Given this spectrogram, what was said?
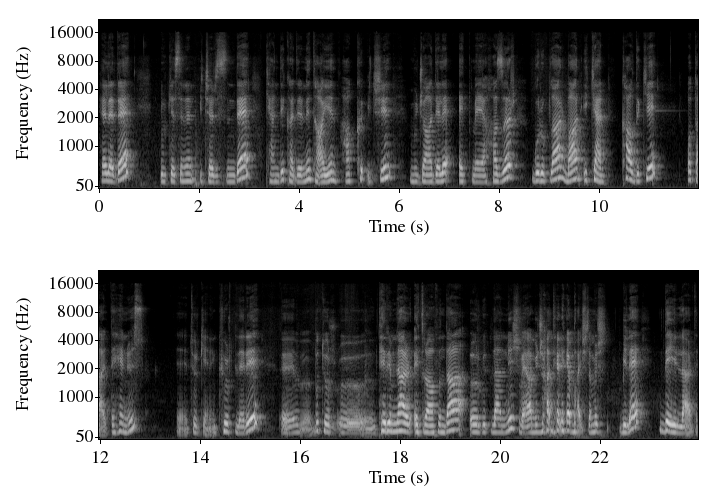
Hele de ülkesinin içerisinde kendi kaderini tayin hakkı için mücadele etmeye hazır gruplar var iken kaldı ki o tarihte henüz e, Türkiye'nin Kürtleri e, bu tür e, terimler etrafında örgütlenmiş veya mücadeleye başlamış bile değillerdi.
